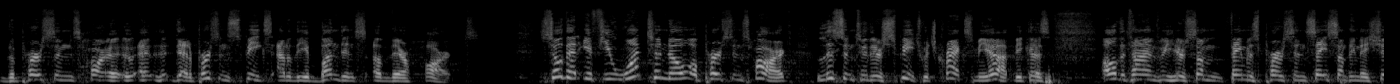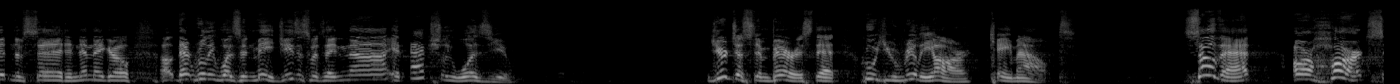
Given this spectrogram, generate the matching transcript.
the person's heart, uh, uh, that a person speaks out of the abundance of their heart. So that if you want to know a person's heart, listen to their speech, which cracks me up because all the times we hear some famous person say something they shouldn't have said, and then they go, oh, That really wasn't me. Jesus would say, Nah, it actually was you. You're just embarrassed that who you really are came out. So that our hearts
